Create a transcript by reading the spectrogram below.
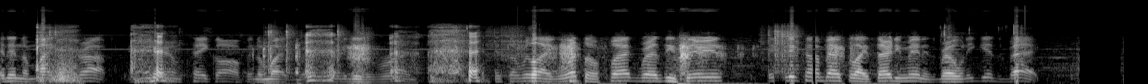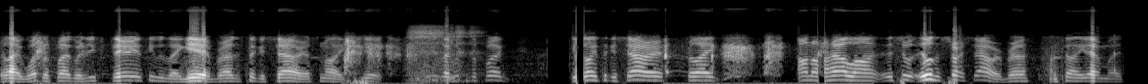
And then the mic drops and you hear him take off in the mic, bro. Nigga just run. And so we're like, What the fuck, bro? Is he serious? He didn't come back for like 30 minutes, bro. When he gets back, we're like, What the fuck? Was you serious? He was like, Yeah, bro, I just took a shower. I smell like shit. He was like, What the fuck? You only took a shower for like, I don't know how long. It was a short shower, bro. I'm telling you that much.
